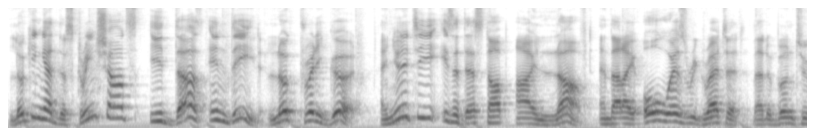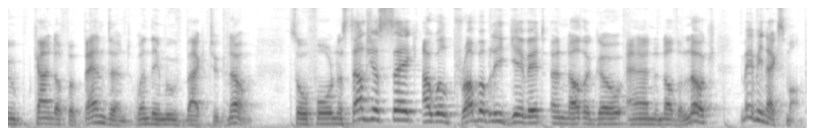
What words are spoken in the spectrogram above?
Looking at the screenshots, it does indeed look pretty good. And Unity is a desktop I loved and that I always regretted that Ubuntu kind of abandoned when they moved back to GNOME. So for nostalgia's sake, I will probably give it another go and another look, maybe next month.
